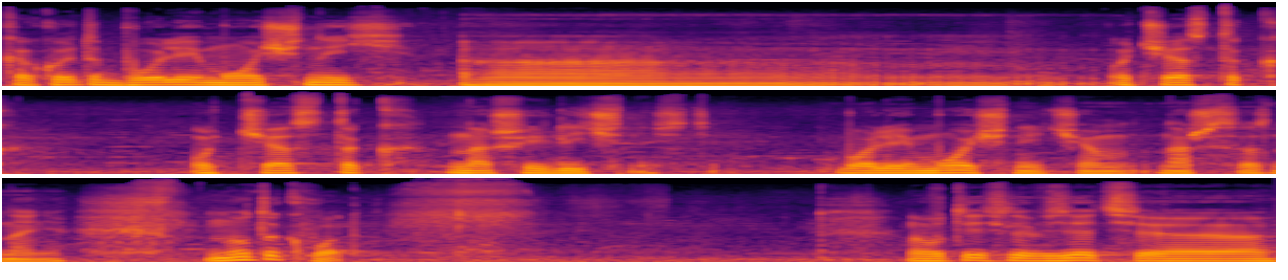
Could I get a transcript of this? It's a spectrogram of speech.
какой-то более мощный э, участок, участок нашей личности, более мощный, чем наше сознание. Ну так вот. Ну вот если взять, э,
